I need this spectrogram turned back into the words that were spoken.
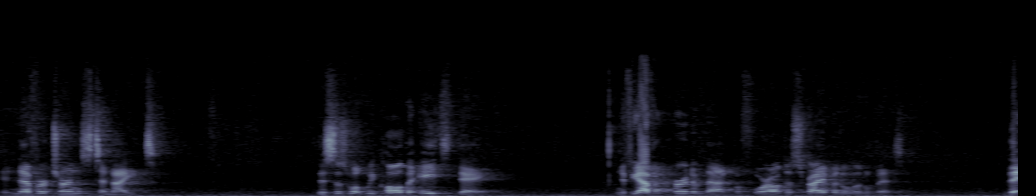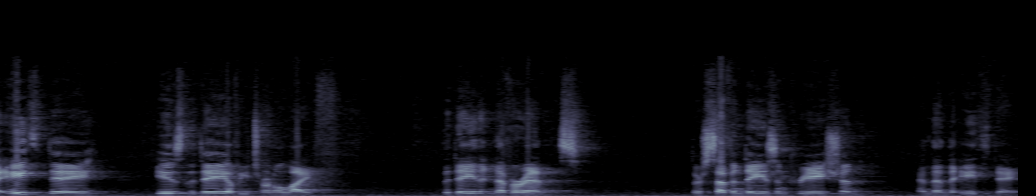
it never turns to night. This is what we call the eighth day. And if you haven't heard of that before, I'll describe it a little bit. The eighth day is the day of eternal life, the day that never ends. There's seven days in creation, and then the eighth day.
